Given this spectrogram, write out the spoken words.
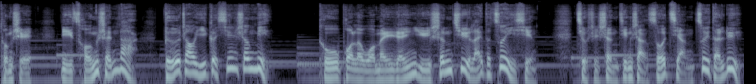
同时，你从神那儿得着一个新生命，突破了我们人与生俱来的罪性，就是圣经上所讲罪的律，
